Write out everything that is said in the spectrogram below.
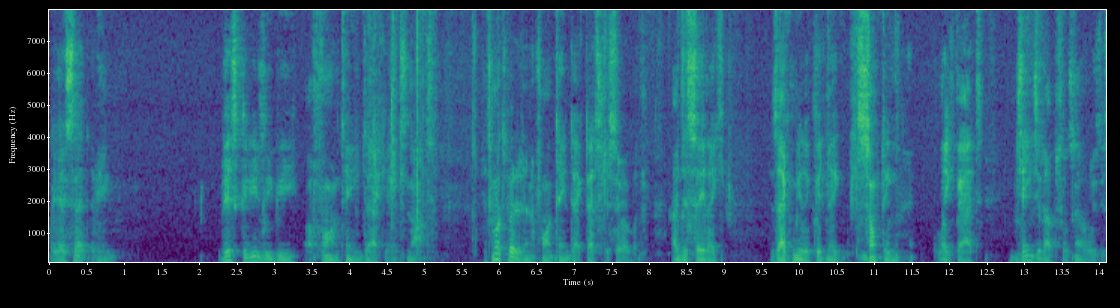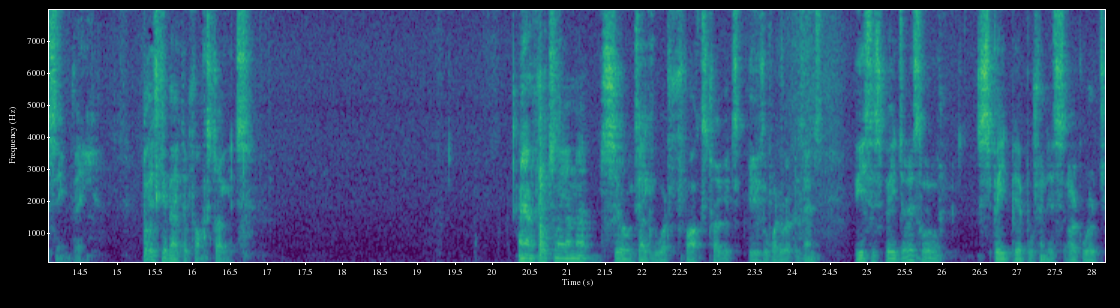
Like I said, I mean, this could easily be a Fontaine deck, and it's not. It's much better than a Fontaine deck, that's for sure. But I just say, like, Zach Mueller could make something like that and change it up so it's not always the same thing. But let's get back to Fox Targets. And unfortunately, I'm not sure exactly what Fox Targets is or what it represents. Ace of Spades, there is a little spade pip within this artwork.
